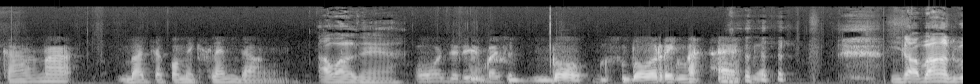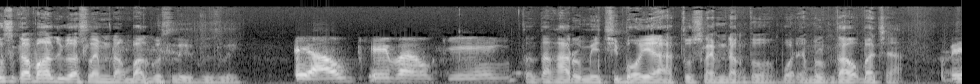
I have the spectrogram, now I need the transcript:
Karena baca komik Slam Dunk. Awalnya ya. Oh, jadi baca Bo boring banget. Enggak banget, gue suka banget juga slam dunk bagus Li, itu Zli. ya oke bang oke. Tentang Harumi Chiboya tuh slam dunk tuh, buat yang belum tahu baca. Tapi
